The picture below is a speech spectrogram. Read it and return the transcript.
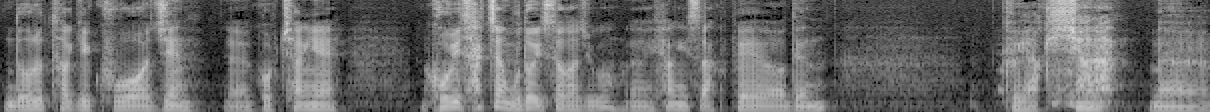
노릇하게 구워진 에, 곱창에 곱이 살짝 묻어 있어가지고 에, 향이 싹 배어든 그 약 희한한 네.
